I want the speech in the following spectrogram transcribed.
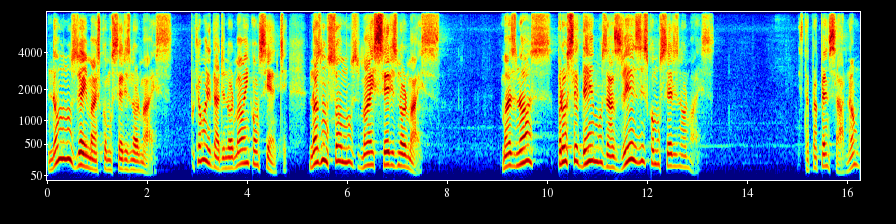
não nos veem mais como seres normais, porque a humanidade normal é inconsciente. Nós não somos mais seres normais, mas nós procedemos às vezes como seres normais. Isto é para pensar, não?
